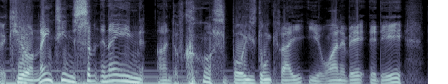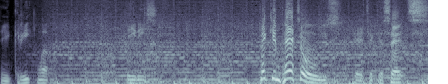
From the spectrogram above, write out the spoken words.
The Cure 1979, and of course, Boys Don't Cry, You Wanna Bet the Day, the Greek Lip babies. Picking Petals, Petty Cassettes.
